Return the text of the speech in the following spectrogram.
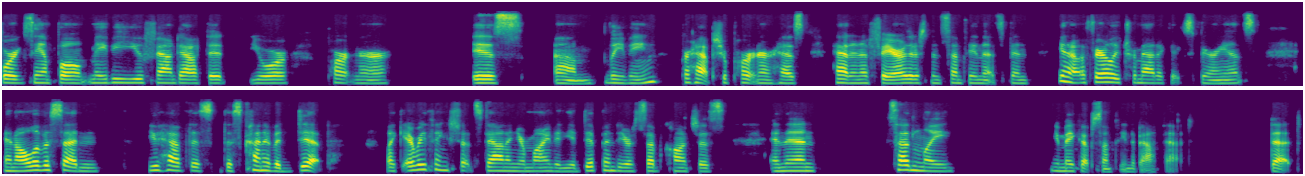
for example, maybe you found out that your partner is um, leaving. Perhaps your partner has had an affair. There's been something that's been, you know, a fairly traumatic experience. And all of a sudden, you have this this kind of a dip, like everything shuts down in your mind, and you dip into your subconscious, and then suddenly you make up something about that that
